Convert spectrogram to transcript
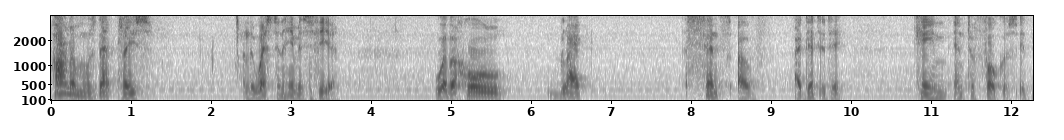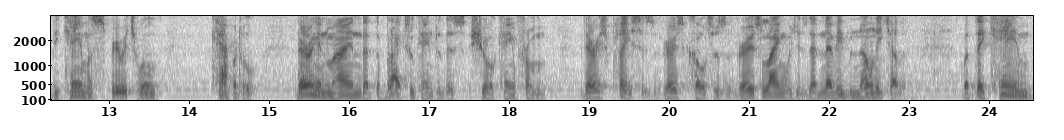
Harlem was that place in the Western Hemisphere where the whole black sense of identity came into focus. It became a spiritual capital bearing in mind that the blacks who came to this shore came from various places and various cultures and various languages that never even known each other. But they came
